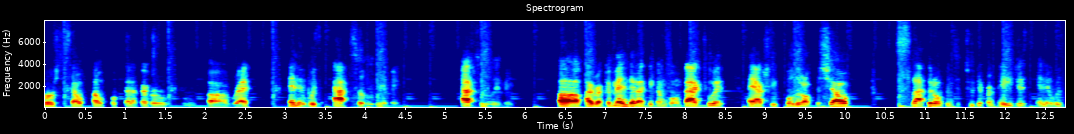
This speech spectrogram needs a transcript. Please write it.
first self-help books that I've ever uh, read, and it was absolutely amazing. Absolutely amazing. Uh, I recommend it. I think I'm going back to it. I actually pulled it off the shelf, slapped it open to two different pages, and it was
